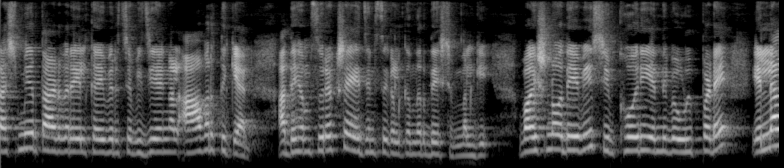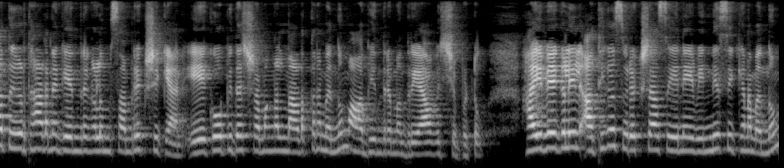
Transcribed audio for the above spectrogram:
കശ്മീർ താഴ്വരയിൽ കൈവരിച്ച വിജയങ്ങൾ ആവർത്തിക്കാൻ അദ്ദേഹം സുരക്ഷാ ഏജൻസികൾക്ക് നിർദ്ദേശം നൽകി. വൈഷ്ണോദേവി ശിവ്ഖോരി എന്നിവ ഉൾപ്പെടെ എല്ലാ തീർത്ഥാടന കേന്ദ്രങ്ങളും സംരക്ഷിക്കാൻ ഏകോപിത ശ്രമങ്ങൾ നടത്തണമെന്നും ആഭ്യന്തരമന്ത്രി ആവശ്യപ്പെട്ടു. ഹൈവേകളിൽ അധിക സുരക്ഷാ സേനയെ വിന്യസിക്കണമെന്നും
